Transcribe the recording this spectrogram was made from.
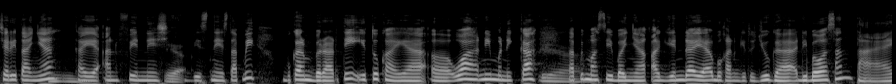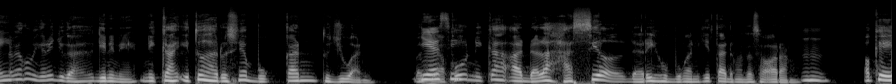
ceritanya mm-hmm. kayak unfinished yeah. business tapi bukan berarti itu kayak uh, wah ini menikah yeah. tapi masih banyak agenda ya bukan gitu juga di bawah santai tapi aku mikirnya juga gini nih nikah itu harusnya bukan tujuan bagi yeah, aku sih. nikah adalah hasil dari hubungan kita dengan seseorang mm-hmm oke okay,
